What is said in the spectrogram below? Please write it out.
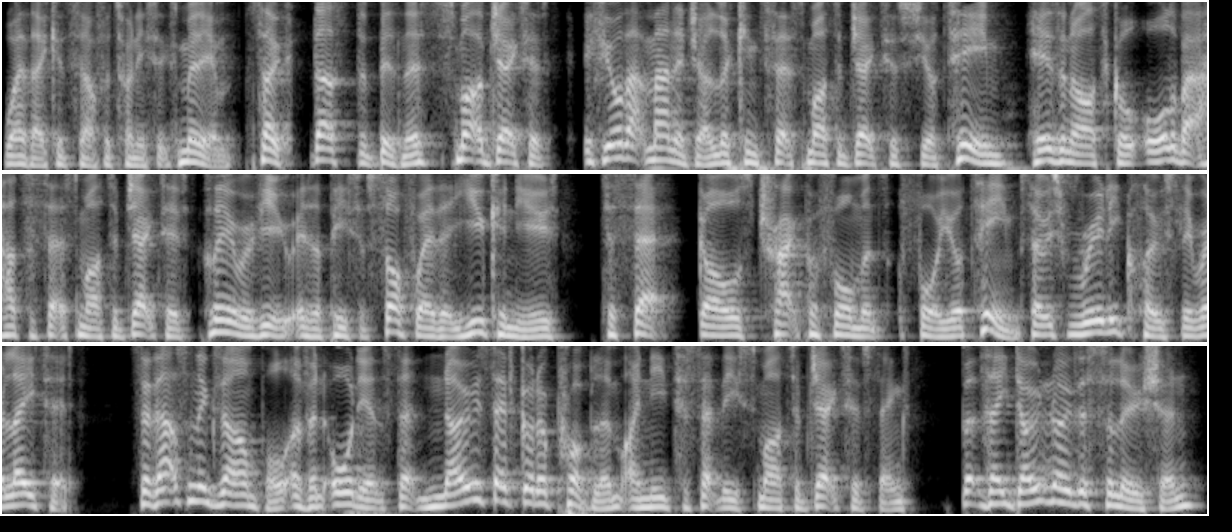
where they could sell for 26 million. So that's the business. Smart objectives. If you're that manager looking to set smart objectives for your team, here's an article all about how to set smart objectives. Clear Review is a piece of software that you can use to set goals, track performance for your team. So it's really closely related. So that's an example of an audience that knows they've got a problem. I need to set these smart objectives things, but they don't know the solution.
